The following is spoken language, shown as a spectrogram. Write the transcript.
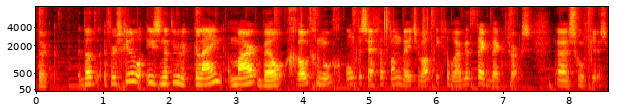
truck. Dat verschil is natuurlijk klein, maar wel groot genoeg om te zeggen van weet je wat, ik gebruik de Tech Deck Trucks uh, schroefjes.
